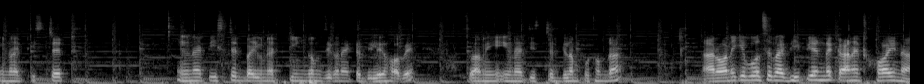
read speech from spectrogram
United State United State বা ইউনাইটেড কিংডম যে কোনো একটা দিলে হবে। তো আমি ইউনাইটেড স্টেট দিলাম প্রথমটা। আর অনেকে বলছে, ভাই ভিপিএনটা কানেক্ট হয় না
